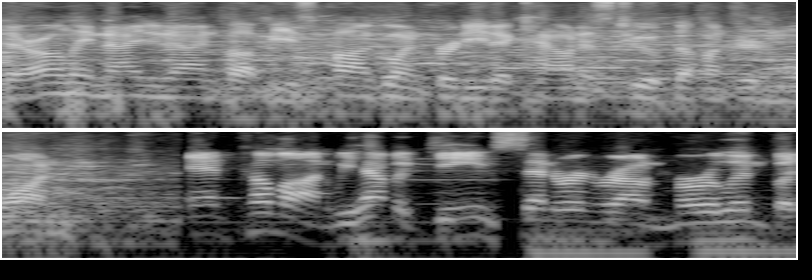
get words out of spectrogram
There are only 99 puppies. Pongo and Perdita count as two of the 101. And come on, we have a game centering around Merlin, but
